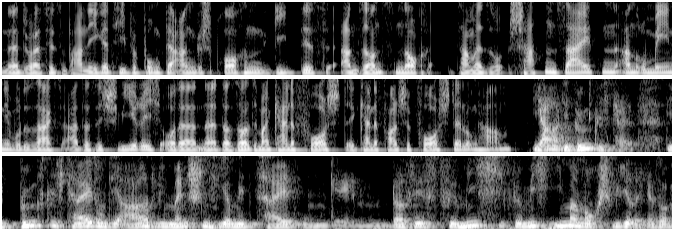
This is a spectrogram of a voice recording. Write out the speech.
ne, du hast jetzt ein paar negative Punkte angesprochen, gibt es ansonsten noch sagen wir so, Schattenseiten an Rumänien, wo du sagst, ah, das ist schwierig oder ne, da sollte man keine, Vorst keine falsche Vorstellung haben? Ja, die Pünktlichkeit. Die Pünktlichkeit und die Art, wie Menschen hier mit Zeit umgehen. Das ist für mich, für mich immer noch schwierig. Also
